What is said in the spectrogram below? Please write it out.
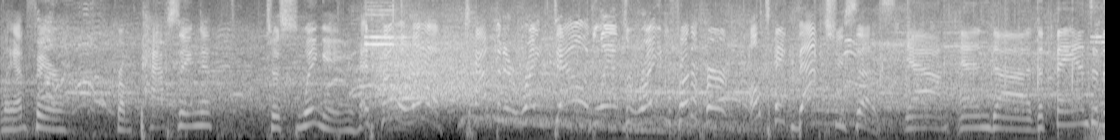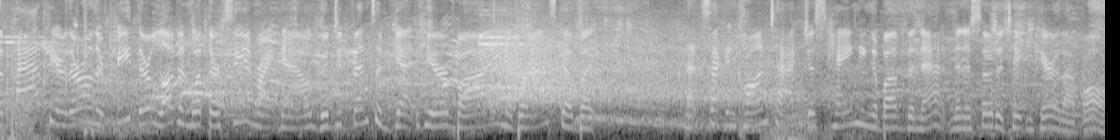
Land Landfair from passing to swinging. And Hawalea tapping it right down, lands right in front of her. I'll take that, she says. Yeah, and uh, the fans in the path here, they're on their feet. They're loving what they're seeing right now. Good defensive get here by Nebraska, but that second contact just hanging above the net. Minnesota taking care of that ball.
